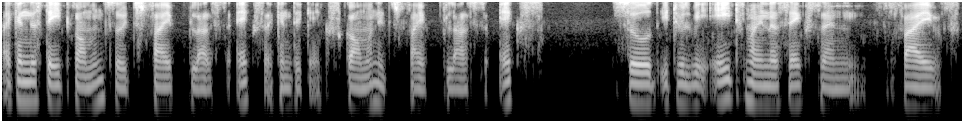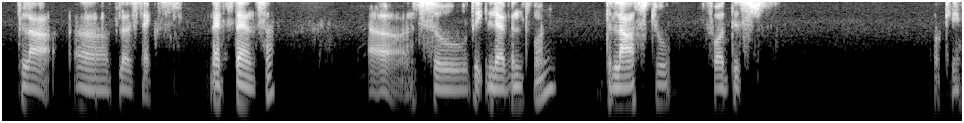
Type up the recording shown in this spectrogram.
I can just 8 common. So it's 5 plus x. I can take x common. It's 5 plus x so it will be 8 minus x and 5 plus, uh, plus x. That's the answer. Uh, so the 11th one the last two for this okay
